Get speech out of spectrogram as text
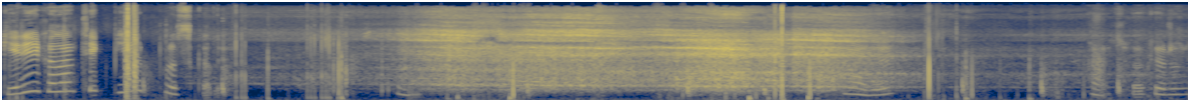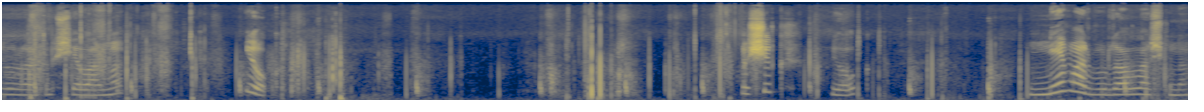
Geriye kalan tek bir yer burası kalıyor. Ne oluyor? Evet, bakıyoruz buralarda bir şey var mı? Yok. Işık yok. Ne var burada Allah aşkına?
